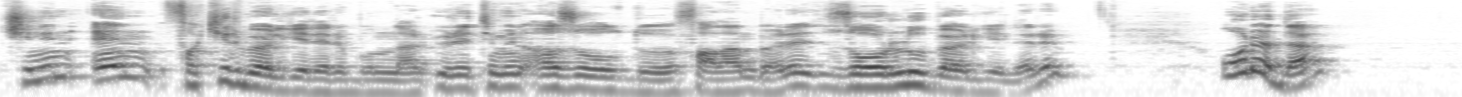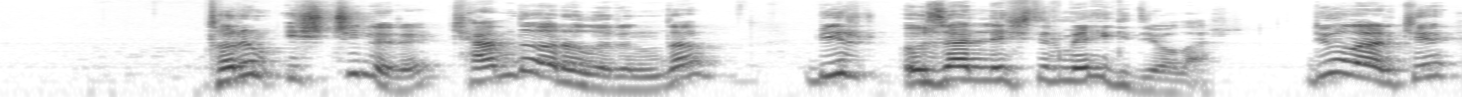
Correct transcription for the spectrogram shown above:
Çin'in en fakir bölgeleri bunlar. Üretimin az olduğu falan böyle zorlu bölgeleri. Orada tarım işçileri kendi aralarında bir özelleştirmeye gidiyorlar. Diyorlar ki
